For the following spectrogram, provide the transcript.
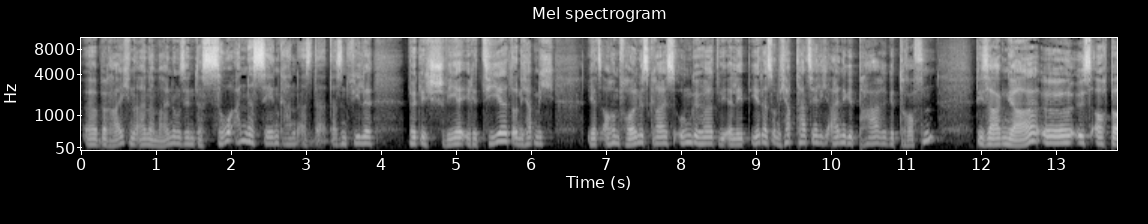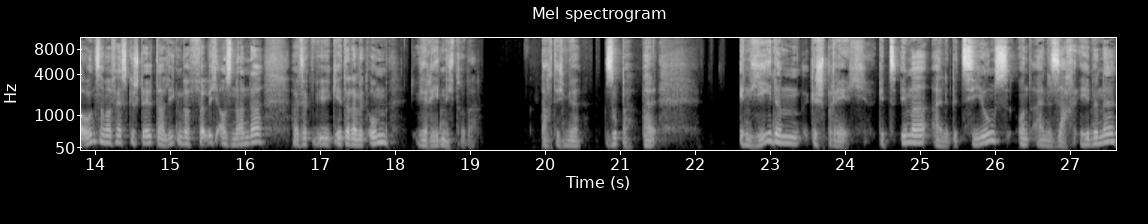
äh, Bereichen einer Meinung sind, das so anders sehen kann. Also da, da sind viele wirklich schwer irritiert und ich habe mich jetzt auch im Freundeskreis umgehört, wie erlebt ihr das? Und ich habe tatsächlich einige Paare getroffen, die sagen, ja, äh, ist auch bei uns, haben wir festgestellt, da liegen wir völlig auseinander. Habe gesagt, wie geht er damit um? Wir reden nicht drüber. Dachte ich mir, super, weil in jedem Gespräch gibt's immer eine Beziehungs- und eine Sachebene.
